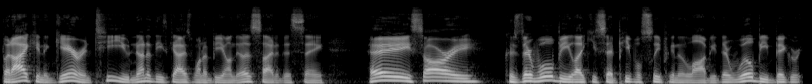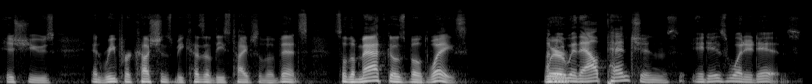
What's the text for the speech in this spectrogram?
But I can guarantee you, none of these guys want to be on the other side of this saying, hey, sorry, because there will be, like you said, people sleeping in the lobby. There will be bigger issues and repercussions because of these types of events. So the math goes both ways. Where, I mean, without pensions, it is what it is.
